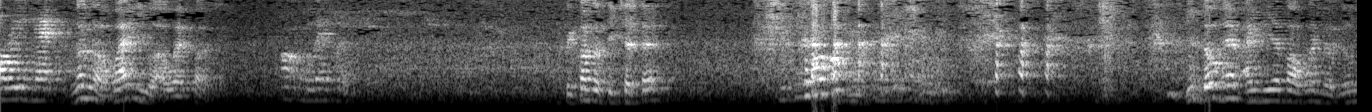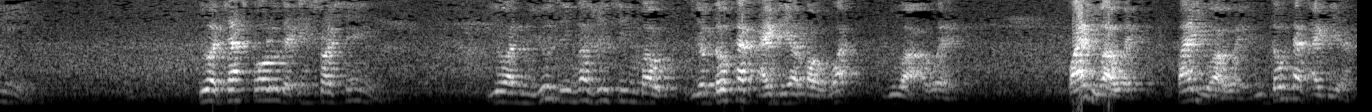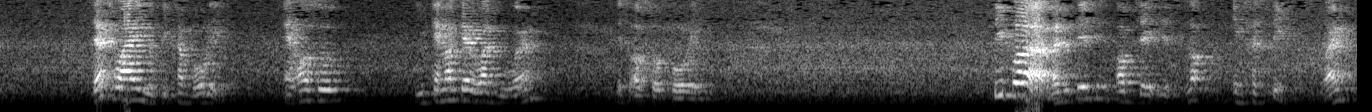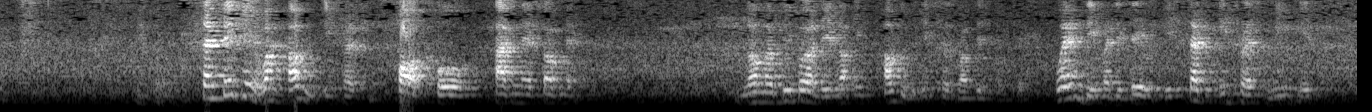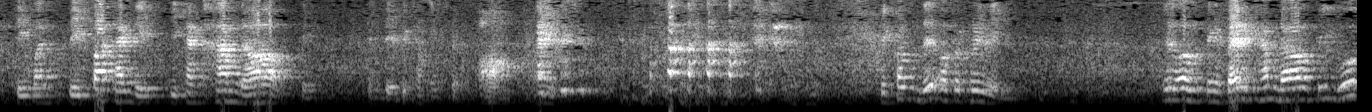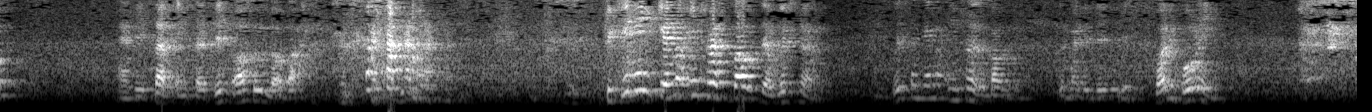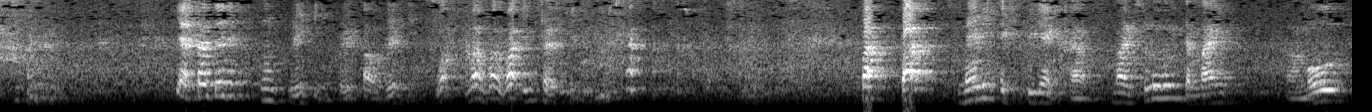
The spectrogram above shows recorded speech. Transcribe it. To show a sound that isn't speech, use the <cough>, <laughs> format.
or in that? No, no. Why you are aware first? Oh, aware first. Because the teacher said. <laughs> you don't have idea about what you're doing. You are just follow the instruction. You are using, not using about, you don't have idea about what you are aware. Why you are aware? Why you are aware? You don't have idea. That's why you become boring. And also, you cannot get what you want. It's also boring. People, ah, meditation object is not interesting, right? <laughs> Sensation, what, how you interest? Hot, cold, hardness, softness. Normal people, they not how to be interested about this object. When they meditate, they start to interest me is they want, the first time they become calm down, they, then they become interested. Oh, nice. Because they also craving. They also think very calm down, feel good, and they start interest. This also lobha. <laughs> Beginning cannot interest about the wisdom. Wisdom cannot interest about the meditation. It's very boring. <laughs> yes, sometimes mm, breathing, breathe out, breathing. What, what, what, what me? <laughs> but, but many experience comes. By slowly the mind uh, more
